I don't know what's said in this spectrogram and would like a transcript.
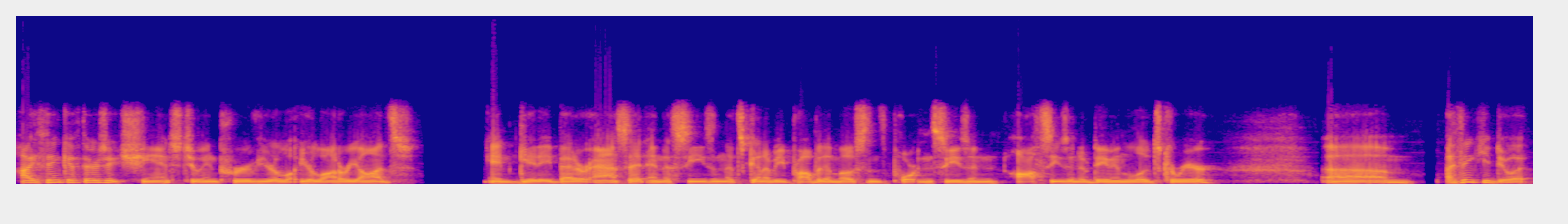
I think if there's a chance to improve your your lottery odds and get a better asset in a season that's going to be probably the most important season off season of Damian Lillard's career, um, I think you do it.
